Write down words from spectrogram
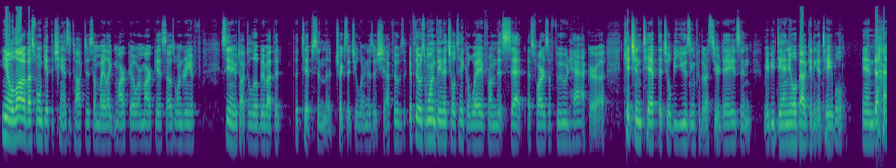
you know, a lot of us won't get the chance to talk to somebody like Marco or Marcus. I was wondering if, seeing you talked a little bit about the, the tips and the tricks that you learned as a chef, there was, if there was one thing that you'll take away from this set as far as a food hack or a kitchen tip that you'll be using for the rest of your days, and maybe Daniel about getting a table and uh,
